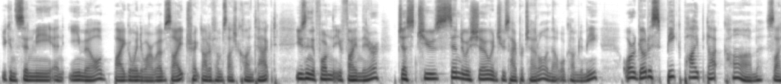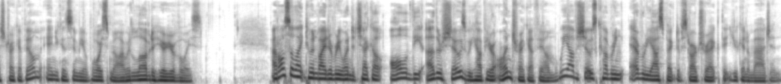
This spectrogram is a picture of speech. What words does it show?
You can send me an email by going to our website, trek.fm slash contact. Using the form that you find there, just choose send to a show and choose hyperchannel and that will come to me. Or go to speakpipe.com slash trekfm and you can send me a voicemail. I would love to hear your voice. I'd also like to invite everyone to check out all of the other shows we have here on Trek FM. We have shows covering every aspect of Star Trek that you can imagine.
